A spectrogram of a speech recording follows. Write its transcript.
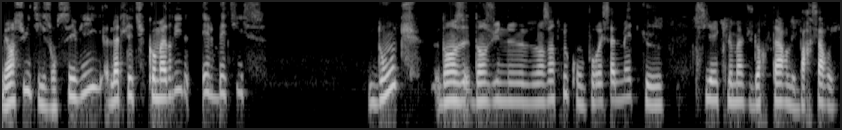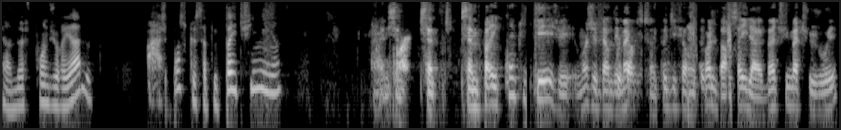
Mais ensuite, ils ont Séville, l'Atlético Madrid et le Betis. Donc, dans, dans, une, dans un truc où on pourrait s'admettre que si avec le match de retard, le Barça revient à 9 points du Real, ah, je pense que ça peut pas être fini. Hein. Ça, ça, ça, me paraît compliqué. Je vais, moi, je vais faire des matchs qui sont un peu différents. Le Barça, il a 28 matchs joués.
